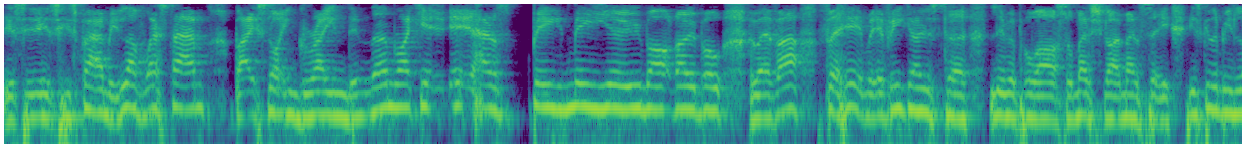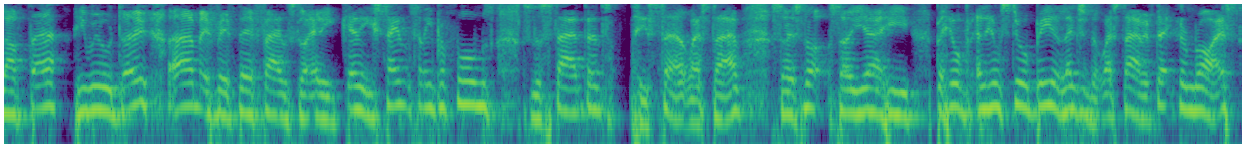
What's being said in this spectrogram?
It's, it's his family love West Ham, but it's not ingrained in them like it, it has been me, you, Mark Noble, whoever. For him, if he goes to Liverpool, Arsenal, Manchester United, Man City, he's going to be loved there. He will do. Um, if, if their fans got any any sense and he performs to the standard, he's set at West Ham. So it's not. So yeah, he. But he'll and he'll still be a legend at West Ham. If Declan Rice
